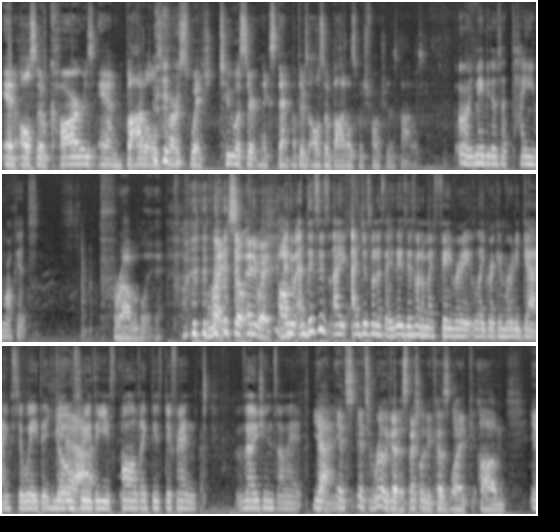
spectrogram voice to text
and also cars and bottles are switched to a certain extent. But there's also bottles which function as bottles. Or maybe those are tiny rockets. Probably. right. So anyway, um, anyway, and this is I, I just want to say this is one of my favorite like Rick and Morty gags. The way they go through these all like these different versions of it. Yeah, And- it's it's really good, especially because like um, it,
